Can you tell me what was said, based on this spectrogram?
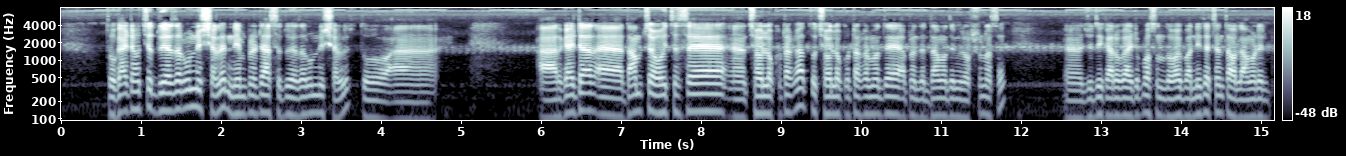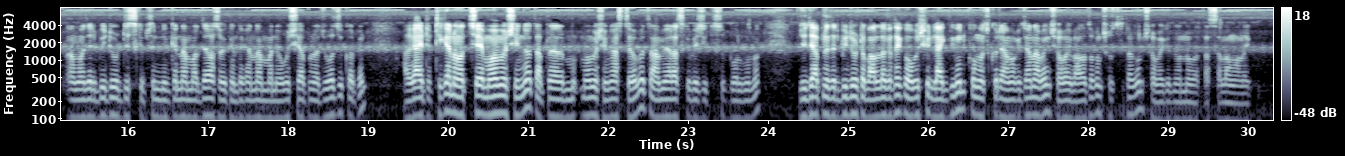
তো গাড়িটা হচ্ছে দুই হাজার উনিশ সালের, নেম প্লেটে আছে দু হাজার উনিশ সালের। তো আর গাড়িটার দাম চাওয়া হইতেছে ছয় লক্ষ টাকা। তো ছয় লক্ষ টাকার মধ্যে আপনাদের দামাদামির অপশন আছে। যদি কারও গাড়িটি পছন্দ হয় বা নিতে চান, তাহলে আমাদের আমাদের ভিডিও ডিসক্রিপশন লিঙ্কের নাম্বার দেওয়া আছে। ওইখান থেকে নাম্বার নিয়ে অবশ্যই আপনারা যোগাযোগ করবেন। আর গাড়িটার ঠিকানা হচ্ছে ময়মনসিংহ, তো আপনার ময়মনসিংহ আসতে হবে। তো আমি আর আজকে বেশি কিছু বলব না। যদি আপনাদের ভিডিওটা ভালো লাগে থাকে, অবশ্যই লাইক দিবেন কমেন্টস করে আমাকে জানাবেন। সবাই ভালো থাকুন, সুস্থ থাকুন। সবাইকে ধন্যবাদ। আসসালামু আলাইকুম।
